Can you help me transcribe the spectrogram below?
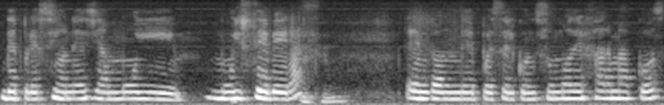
depresiones ya muy, muy severas, en donde pues el consumo de fármacos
